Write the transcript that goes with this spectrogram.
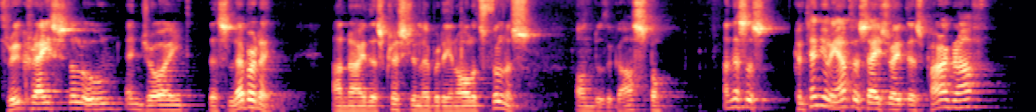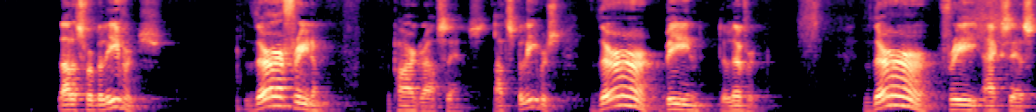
through Christ alone enjoyed this liberty, and now this Christian liberty in all its fullness under the gospel. And this is continually emphasized throughout this paragraph that is for believers. Their freedom, the paragraph says, that's believers. They're being delivered their free access,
